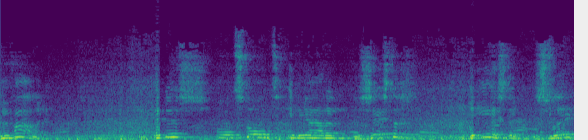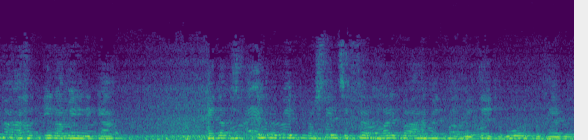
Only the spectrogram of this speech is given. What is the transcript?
gevaarlijk. En dus ontstond in de jaren 60 de eerste sleepwagen in Amerika. En dat is eigenlijk een beetje nog steeds het vergelijkbare met wat we tegenwoordig nog hebben.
